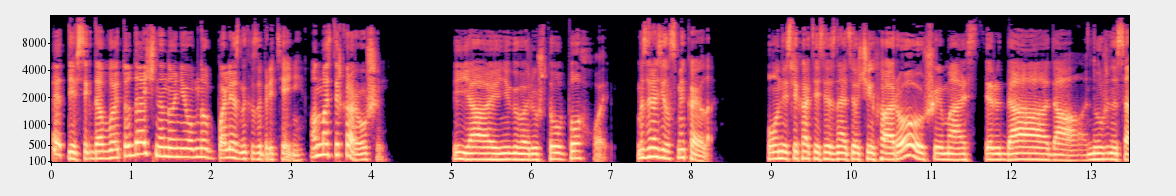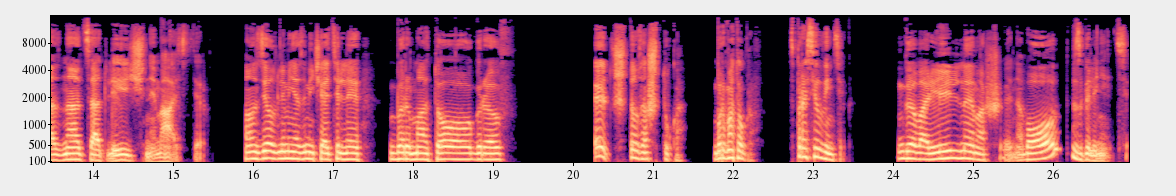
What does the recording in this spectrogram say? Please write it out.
Это не всегда бывает удачно, но у него много полезных изобретений. Он мастер хороший. «Я и не говорю, что он плохой», — возразил Смекайло. «Он, если хотите знать, очень хороший мастер. Да-да, нужно сознаться, отличный мастер. Он сделал для меня замечательный барматограф». «Это что за штука? Барматограф?» — спросил Винтик. «Говорильная машина. Вот, взгляните».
